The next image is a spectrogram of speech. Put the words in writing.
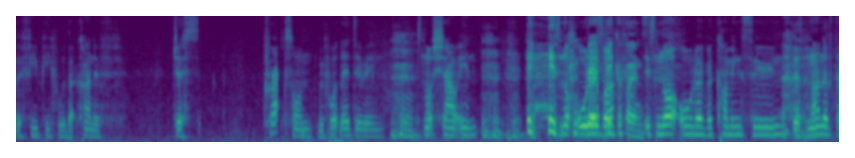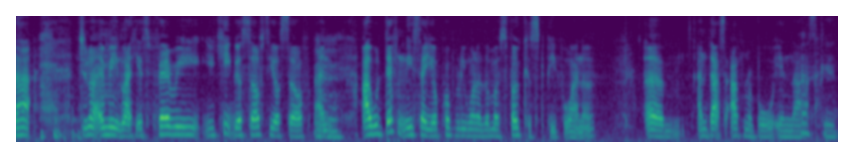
the few people that kind of just cracks on with what they're doing. It's not shouting. it's not all Bare over. speakerphones It's not all over coming soon. There's none of that. Do you know what I mean? Like it's very you keep yourself to yourself and Mm. I would definitely say you're probably one of the most focused people I know. Um and that's admirable in that that's good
